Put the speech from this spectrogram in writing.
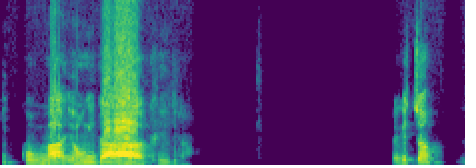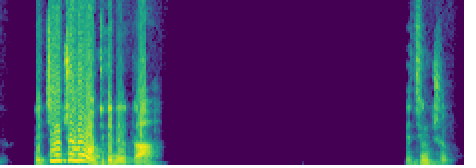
p 콤마 0이다. 그 얘기라. 알겠죠? 대칭축은 어떻게 될까? 대칭축.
